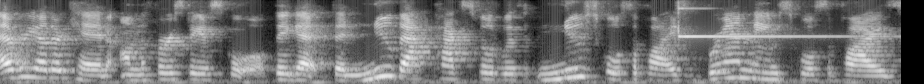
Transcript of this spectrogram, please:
every other kid on the first day of school. They get the new backpacks filled with new school supplies, brand name school supplies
